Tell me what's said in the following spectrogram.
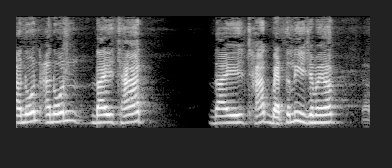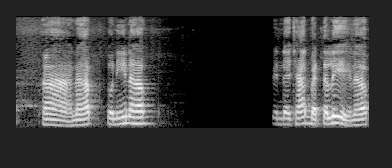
อันนู้นอันนู้นไดชาร์จไดชาร์จแบตเตอรี่ใช่ไหมครับ ครับ อ่านะครับ ตัวนี้นะครับ เป็นไดชาร์จแบตเตอรี่นะครับ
